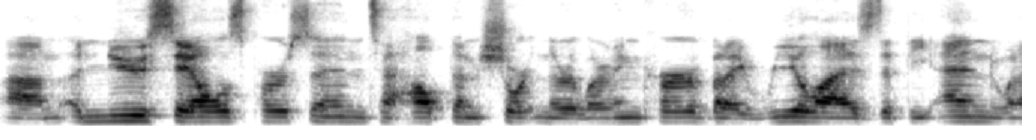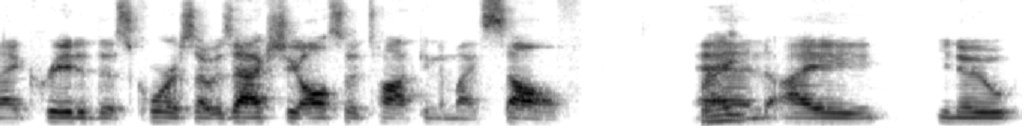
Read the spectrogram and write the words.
um, a new salesperson to help them shorten their learning curve, but I realized at the end when I created this course, I was actually also talking to myself, right. and I, you know,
